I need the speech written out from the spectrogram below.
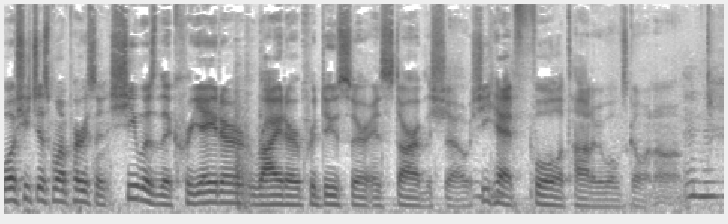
well, she's just one person. She was the creator, writer, producer, and star of the show. She had full autonomy of what was going on.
